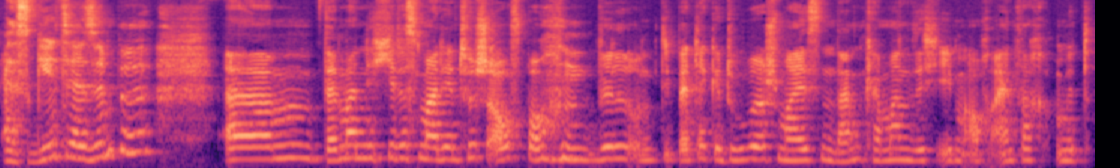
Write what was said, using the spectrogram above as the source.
Es geht sehr simpel. Ähm, wenn man nicht jedes Mal den Tisch aufbauen will und die Bettdecke drüber schmeißen, dann kann man sich eben auch einfach mit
